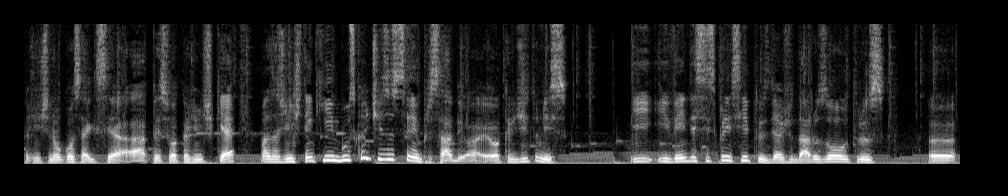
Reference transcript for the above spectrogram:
a gente não consegue ser a pessoa que a gente quer, mas a gente tem que ir em busca disso sempre, sabe? Eu, eu acredito nisso. E, e, vem desses princípios de ajudar os outros, uh,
